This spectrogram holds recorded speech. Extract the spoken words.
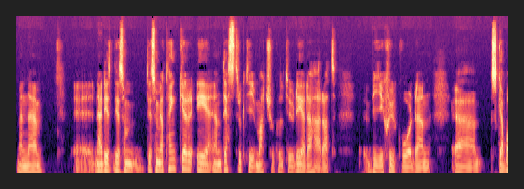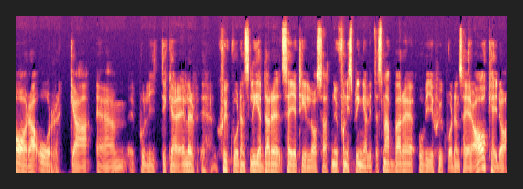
Men eh, eh, nej, det, det, som, det som jag tänker är en destruktiv machokultur, det är det här att vi i sjukvården eh, ska bara orka eh, politiker eller eh, sjukvårdens ledare säger till oss att nu får ni springa lite snabbare och vi i sjukvården säger ja okej okay då.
